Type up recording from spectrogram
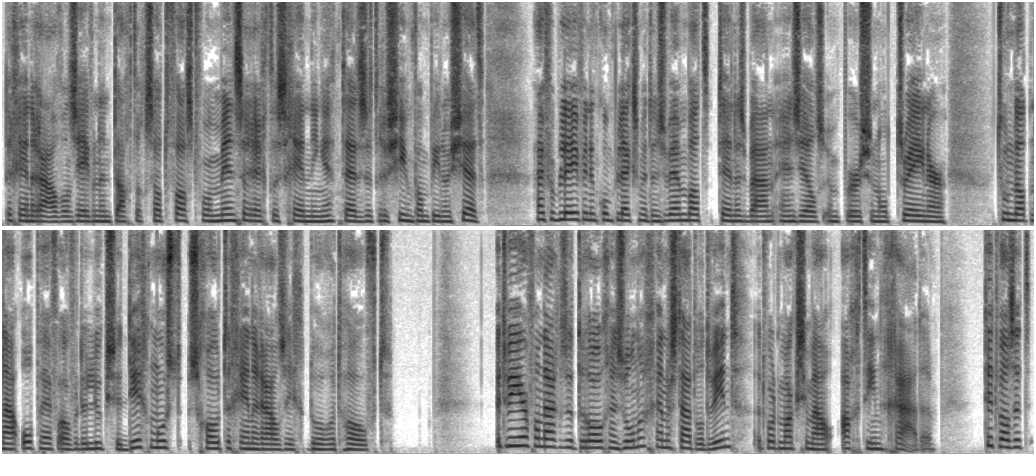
De generaal van 87 zat vast voor mensenrechten schendingen tijdens het regime van Pinochet. Hij verbleef in een complex met een zwembad, tennisbaan en zelfs een personal trainer. Toen dat na ophef over de luxe dicht moest, schoot de generaal zich door het hoofd. Het weer, vandaag is het droog en zonnig en er staat wat wind. Het wordt maximaal 18 graden. Dit was het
